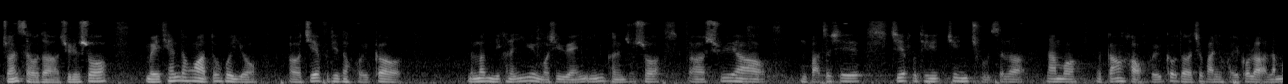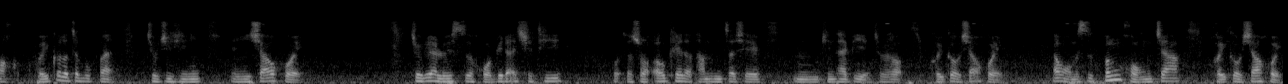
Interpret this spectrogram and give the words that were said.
转手的。比如说每天的话都会有呃 GFT 的回购，那么你可能因为某些原因，可能就是说呃需要把这些 GFT 进行处置了，那么刚好回购的就把你回购了，那么回购的这部分就进行嗯销毁，就有点类似火币的 HT 或者说 OK 的他们这些嗯平台币，就是说回购销毁。那我们是分红加回购销毁。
